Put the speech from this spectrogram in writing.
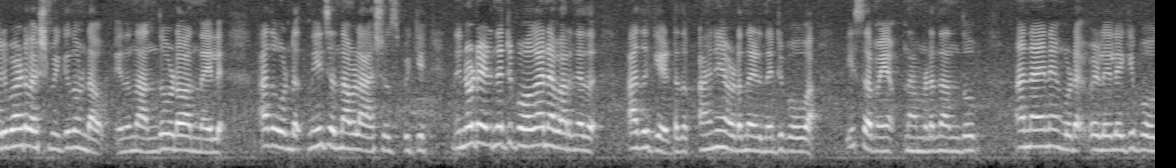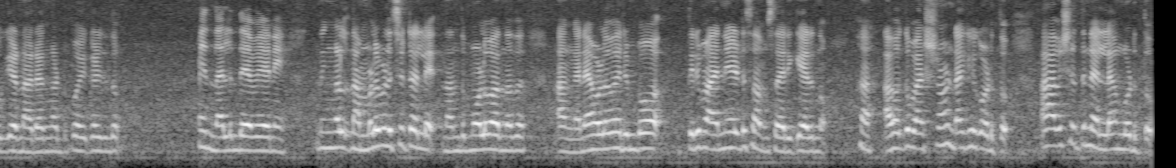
ഒരുപാട് വിഷമിക്കുന്നുണ്ടാവും. ഇന്ന് നന്ദു ഇവിടെ വന്നതിൽ അതുകൊണ്ട് നീ ചെന്ന് അവളെ ആശ്വസിപ്പിക്ക്. നിന്നോട് എഴുന്നേറ്റ് പോകാനാ പറഞ്ഞത്. അത് കേട്ടതും അനി അവിടെ നിന്ന് എഴുന്നേറ്റ് പോവുക. ഈ സമയം നമ്മുടെ നന്ദുവും അനായനെയും കൂടെ വെളിയിലേക്ക് പോവുകയാണ്. അവരങ്ങോട്ട് പോയി കഴിഞ്ഞതും. എന്നാലും ദേവയാനെ നിങ്ങൾ നമ്മൾ വിളിച്ചിട്ടല്ലേ നന്ദുമോൾ വന്നത്? അങ്ങനെ അവൾ വരുമ്പോൾ ഇത്തിരി മാന്യമായിട്ട് സംസാരിക്കായിരുന്നു. അവൾക്ക് ഭക്ഷണം ഉണ്ടാക്കി കൊടുത്തു. ആവശ്യത്തിനെല്ലാം കൊടുത്തു.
